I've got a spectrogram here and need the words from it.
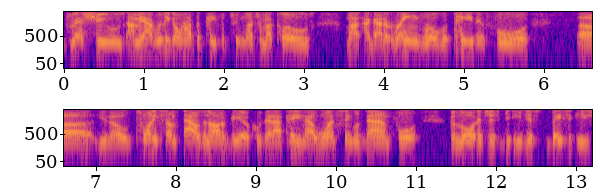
dress shoes. I mean, I really don't have to pay for too much of my clothes. My I got a Range Rover paid in full. Uh, you know, twenty some thousand dollar vehicle that I paid not one single dime for. The Lord is just he just basically he's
